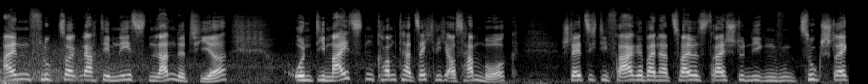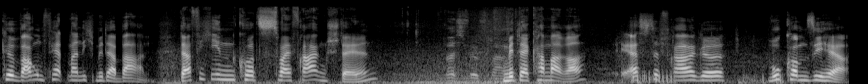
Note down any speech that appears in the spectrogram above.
Ein Flugzeug nach dem nächsten landet hier und die meisten kommen tatsächlich aus Hamburg. Stellt sich die Frage bei einer zwei- bis dreistündigen Zugstrecke, warum fährt man nicht mit der Bahn? Darf ich Ihnen kurz zwei Fragen stellen? Was für Fragen? Mit der Kamera. Erste Frage, wo kommen Sie her?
